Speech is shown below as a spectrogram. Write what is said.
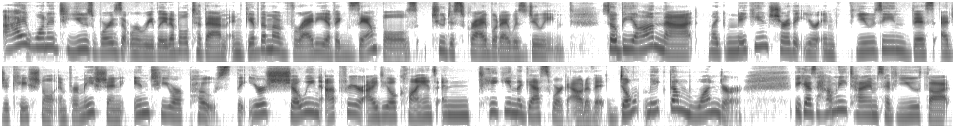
I wanted to use words that were relatable to them and give them a variety of examples to describe what I was doing. So, beyond that, like making sure that you're infusing this educational information into your posts, that you're showing up for your ideal clients and taking the guesswork out of it. Don't make them wonder. Because how many times have you thought,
